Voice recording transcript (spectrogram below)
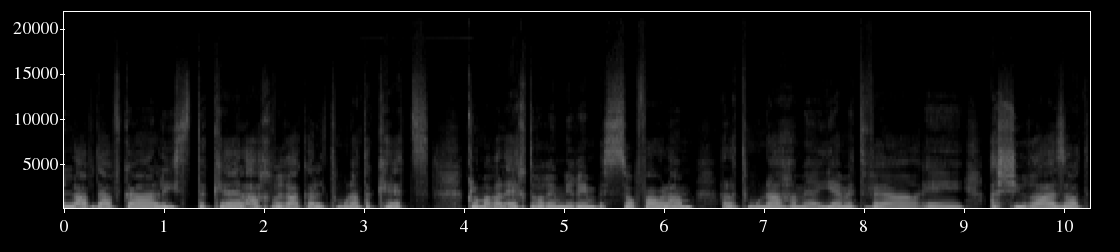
לאו דווקא להסתכל אך ורק על תמונת הקץ, כלומר על איך דברים נראים בסוף העולם, על התמונה המאיימת והעשירה הזאת,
